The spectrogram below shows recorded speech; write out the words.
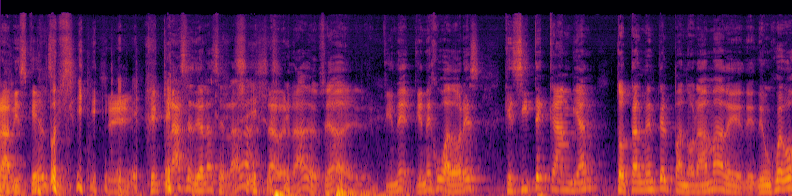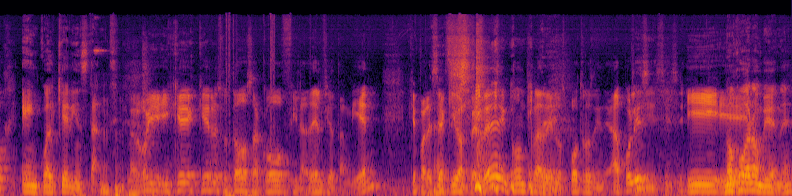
Travis Kelce. Pues sí. Qué clase de ala cerrada, Sí, sí, la verdad. O sea, tiene, tiene jugadores que sí te cambian totalmente el panorama de, de- de un juego en cualquier instante. Claro, oye, ¿y qué, qué resultado sacó Filadelfia también? Que parecía que iba a perder en contra de los Potros de Indianápolis. Sí, sí, sí. Y, no eh, jugaron bien, ¿eh?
